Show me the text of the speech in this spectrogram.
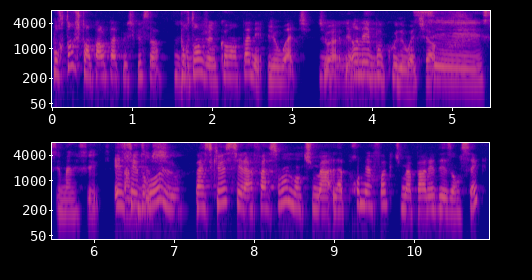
Pourtant, je t'en parle pas plus que ça. Mhm. Pourtant, je ne commente pas, mais je watch. Tu vois, il y en a beaucoup de watchers. C'est, c'est magnifique. Et c'est drôle parce que c'est la façon dont tu m'as, la première fois que tu m'as parlé des insectes.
